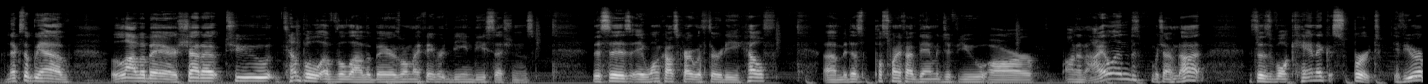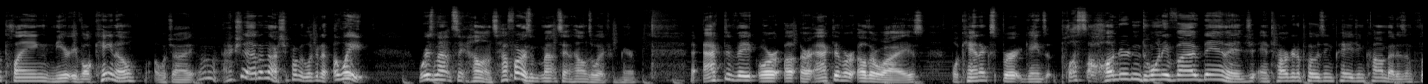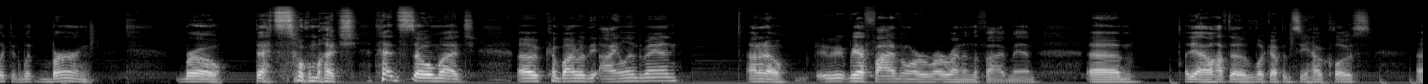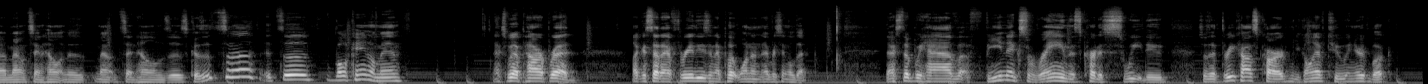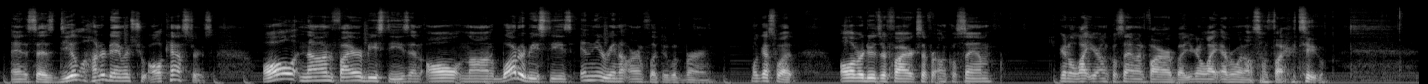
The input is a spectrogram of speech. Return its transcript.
Next up we have Lava Bear. Shout out to Temple of the Lava Bears, one of my favorite D&D sessions. This is a one cost card with 30 health. Um, it does plus 25 damage if you are on an island, which I'm not. It says Volcanic Spurt. If you are playing near a volcano, which I, oh, actually, I don't know. I should probably look it up. Oh, wait. Where's Mount St. Helens? How far is Mount St. Helens away from here? Activate or, uh, or active or otherwise, Volcanic Spurt gains plus 125 damage and target opposing page in combat is inflicted with burn. Bro, that's so much. That's so much. Uh, combined with the island, man. I don't know. We have five and we're, we're running the five, man. Um, yeah, I'll have to look up and see how close uh, Mount St. Helens Mount St. Helens is because it's a it's a volcano, man. Next we have Power Up Red. Like I said, I have three of these and I put one on every single deck. Next up we have Phoenix Rain. This card is sweet, dude. So the three cost card, you can only have two in your book, and it says deal 100 damage to all casters. All non-fire beasties and all non-water beasties in the arena are inflicted with burn. Well, guess what? All of our dudes are fire except for Uncle Sam. You're gonna light your Uncle Sam on fire, but you're gonna light everyone else on fire too.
